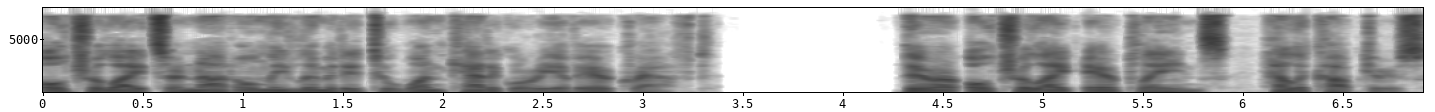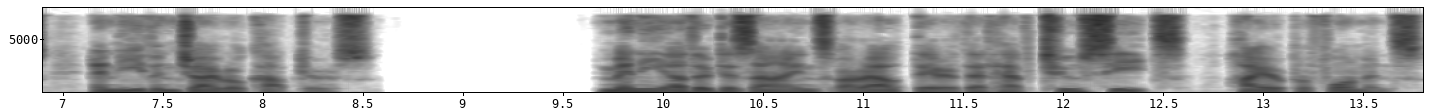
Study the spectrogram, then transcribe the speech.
ultralights are not only limited to one category of aircraft. There are ultralight airplanes, helicopters, and even gyrocopters. Many other designs are out there that have two seats, higher performance,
